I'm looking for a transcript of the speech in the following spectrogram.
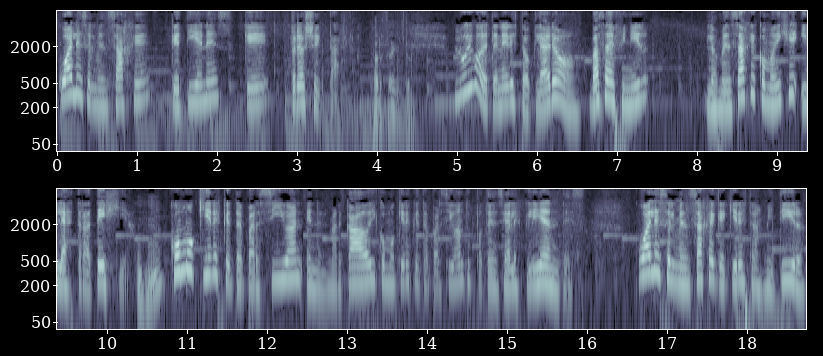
cuál es el mensaje que tienes que proyectar. Perfecto. Luego de tener esto claro, vas a definir los mensajes, como dije, y la estrategia. ¿Cómo quieres que te perciban en el mercado y cómo quieres que te perciban tus potenciales clientes? ¿Cuál es el mensaje que quieres transmitir?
